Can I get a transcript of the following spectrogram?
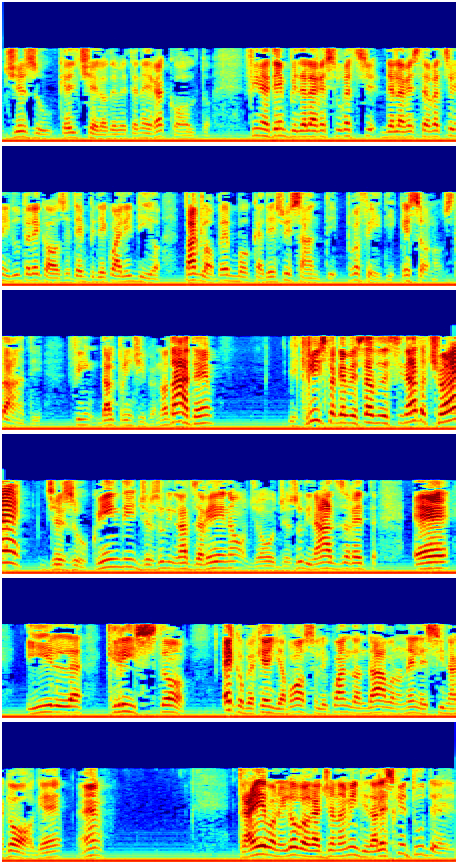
Gesù che il cielo deve tenere accolto fino ai tempi della, della restaurazione di tutte le cose, tempi dei quali Dio parlò per bocca dei suoi santi profeti che sono stati fin dal principio. Notate? Il Cristo che vi è stato destinato, cioè Gesù. Quindi Gesù di Nazareno, Gesù di Nazareth è il Cristo. Ecco perché gli apostoli quando andavano nelle sinagoghe eh, traevano i loro ragionamenti dalle scritture,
